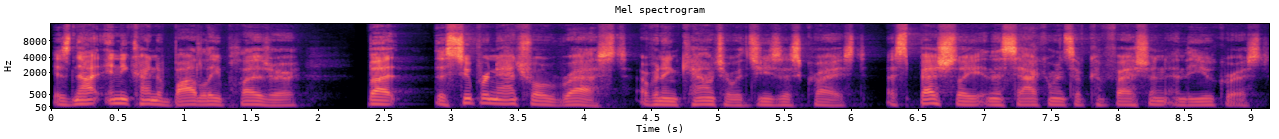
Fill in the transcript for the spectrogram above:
is not any kind of bodily pleasure, but the supernatural rest of an encounter with Jesus Christ, especially in the sacraments of confession and the Eucharist.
